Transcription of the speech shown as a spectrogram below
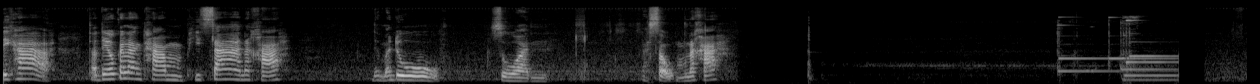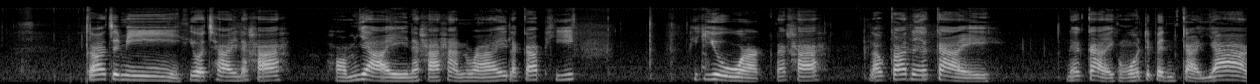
สวัสดีค่ะ ตอนนี้กำลังทำพิซซ่านะคะ เดี๋ยวมาดูส่วนผสมนะคะ ก็จะมีที่วัดใช้นะคะ หอมใหญ่นะคะ หั่นไว้ แล้วก็พริก พริกหยวกนะคะ แล้วก็เนื้อไก่ เนื้อไก่ของโอ๊ตจะเป็นไก่ย่าง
